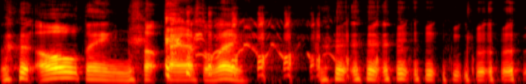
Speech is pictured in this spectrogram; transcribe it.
old things passed away.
